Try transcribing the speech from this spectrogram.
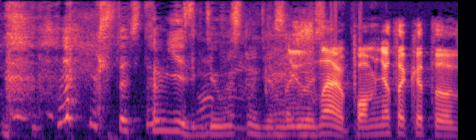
Кстати, там есть где уснуть, я Не знаю, по мне так это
